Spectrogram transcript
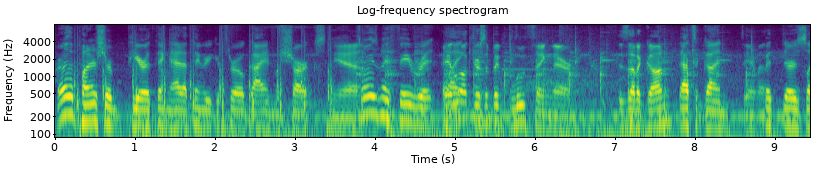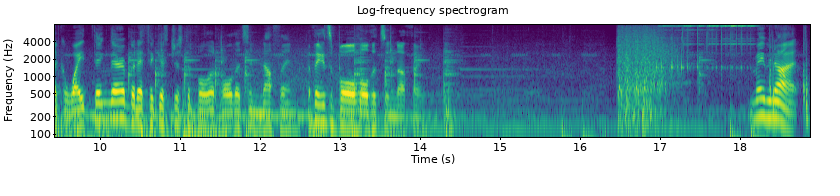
remember the Punisher Pier thing had a thing where you could throw a guy in with sharks. Yeah. It's always my favorite. Hey, like- look, there's a big blue thing there. Is that a gun? That's a gun. Damn it. But there's like a white thing there, but I think it's just a bullet hole that's in nothing. I think it's a bullet hole that's in nothing. Maybe not.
